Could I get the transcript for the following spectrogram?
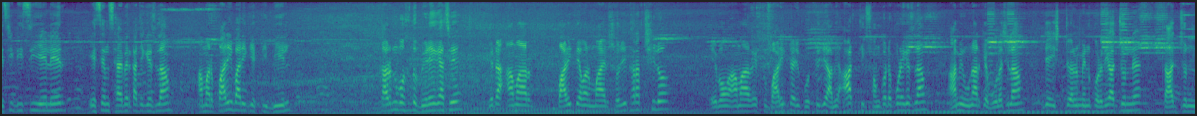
এসিডিসিএল এর এস এম সাহেবের কাছে গেছিলাম। আমার পারিবারিক একটি বিল কারণবশত বেড়ে গেছে, যেটা আমার বাড়িতে আমার মায়ের শরীর খারাপ ছিল এবং আমার একটু বাড়ি টাড়ি করতে গিয়ে আমি আর্থিক সংকটে পড়ে গেছিলাম। আমি উনারকে বলেছিলাম যে ইনস্টলমেন্ট করে দেওয়ার জন্যে, তার জন্য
